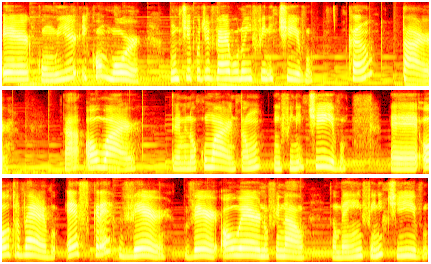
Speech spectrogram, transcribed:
er, com ir e com or. Um tipo de verbo no infinitivo. Cantar, tá? O ar terminou com ar, então infinitivo. É, outro verbo, escrever, ver ou er no final, também infinitivo,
